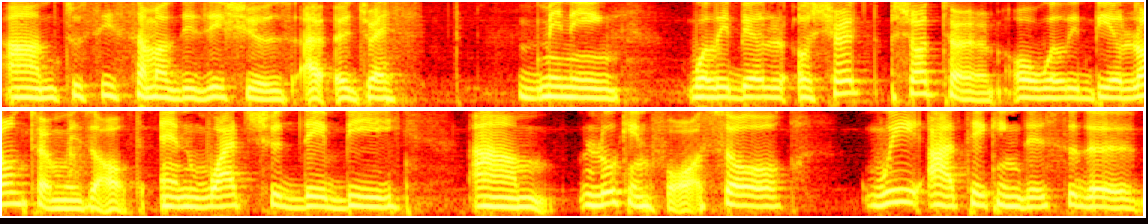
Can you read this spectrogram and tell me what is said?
um, to see some of these issues uh, addressed? Meaning, will it be a, a short short term or will it be a long term result? And what should they be um, looking for? So we are taking this to the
